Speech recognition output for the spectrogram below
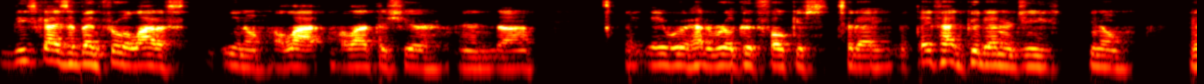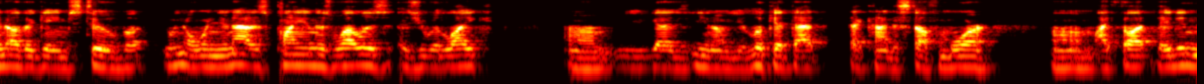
these guys have been through a lot of, you know, a lot, a lot this year, and uh, they, they were had a real good focus today. But they've had good energy, you know, in other games too. But you know, when you're not as playing as well as as you would like, um, you guys, you know, you look at that that kind of stuff more. Um, I thought they didn't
